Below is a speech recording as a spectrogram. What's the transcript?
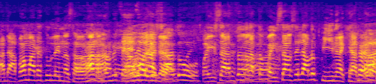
આ ડાપા માટે તું લઈને નસા હા ને? પૈસા પહેલો તો. આ તો પૈસા આવશે એટલે આપણે પી નાખ્યા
